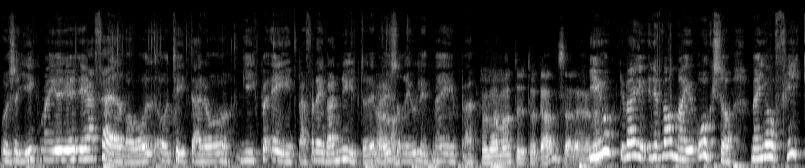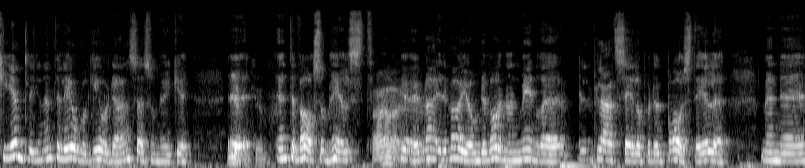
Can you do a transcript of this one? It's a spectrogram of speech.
och så gick man ju i affärer och, och tittade och gick på EPA för det var nytt och det var ju Ja. så roligt med EPA. Men man var inte ute och dansade? Eller? Jo, det var, ju, det var man ju också. Men jag fick egentligen inte lov att gå och dansa så mycket. Eh, inte var som helst. Nej, nej. Det var- Det var ju om det var någon mindre pl- plats eller på något bra ställe. Men eh,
